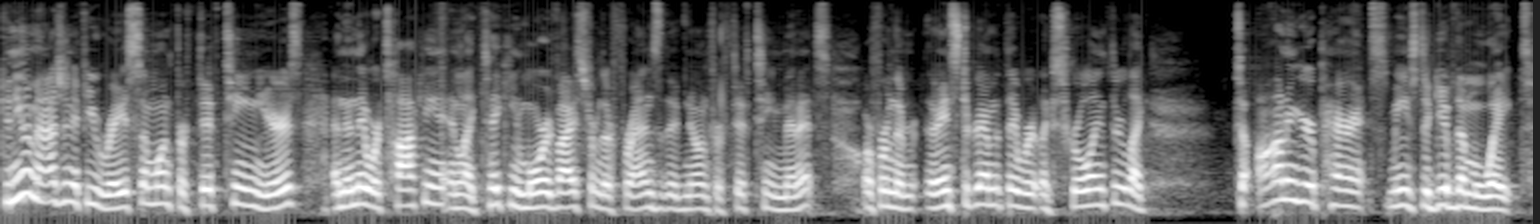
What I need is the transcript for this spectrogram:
Can you imagine if you raised someone for 15 years and then they were talking and like taking more advice from their friends that they've known for 15 minutes or from their, their Instagram that they were like scrolling through? Like to honor your parents means to give them weight.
